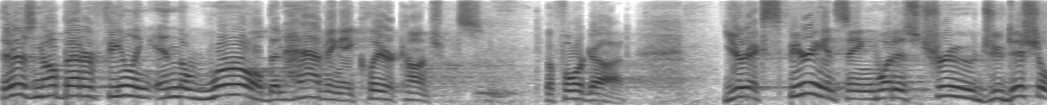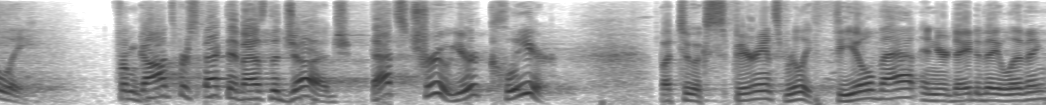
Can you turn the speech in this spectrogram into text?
there's no better feeling in the world than having a clear conscience before God. You're experiencing what is true judicially. From God's perspective as the judge, that's true. You're clear. But to experience, really feel that in your day to day living,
